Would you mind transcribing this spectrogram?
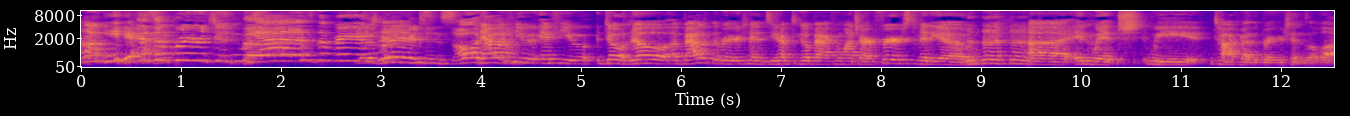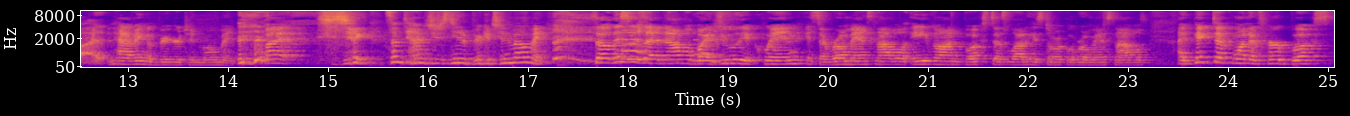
yeah. it's a Bridgerton book. Yes, the The Bridgertons. Bridgerton saga. Now, if you if you don't know about the Bridgertons, you have to go back and watch our first video, uh, in which we talk about the Bridgertons a lot. having a Bridgerton moment. But sometimes you just need a Bridgerton moment. So this is a novel by Julia Quinn. It's a romance novel. Avon Books does a lot of historical romance novels. I picked up one of her books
